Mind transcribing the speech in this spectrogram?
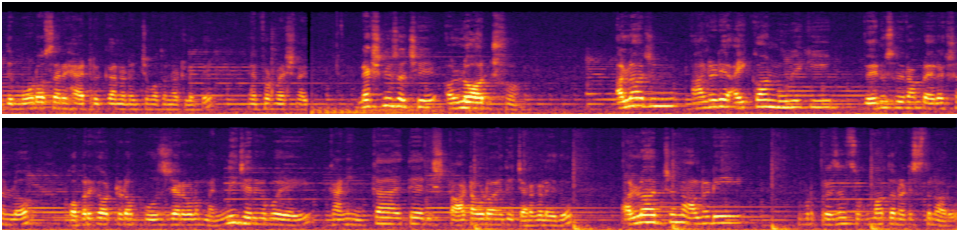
ఇది మూడోసారి హ్యాట్రిక్గా నటించబోతున్నట్లయితే ఇన్ఫర్మేషన్ అయితే నెక్స్ట్ న్యూస్ వచ్చి అల్లు అర్జున్. అల్లు అర్జున్ ఆల్రెడీ ఐకాన్ మూవీకి వేణు శ్రీరామ్ డైరెక్షన్లో కొబ్బరి కొట్టడం పూజ జరగడం అన్నీ జరిగిపోయాయి. కానీ ఇంకా అయితే అది స్టార్ట్ అవ్వడం అయితే జరగలేదు. అల్లు అర్జున్ ఆల్రెడీ ఇప్పుడు ప్రజెంట్ సుకుమార్తో నటిస్తున్నారు.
